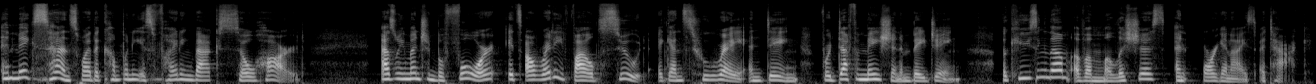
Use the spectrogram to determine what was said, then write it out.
it makes sense why the company is fighting back so hard. As we mentioned before, it's already filed suit against Hu Rui and Ding for defamation in Beijing, accusing them of a malicious and organized attack.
